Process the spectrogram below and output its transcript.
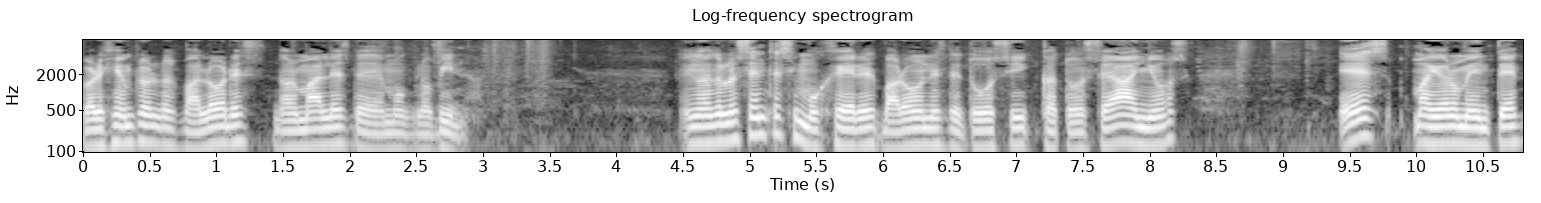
por ejemplo los valores normales de hemoglobina. En adolescentes y mujeres varones de 12 y 14 años es mayormente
